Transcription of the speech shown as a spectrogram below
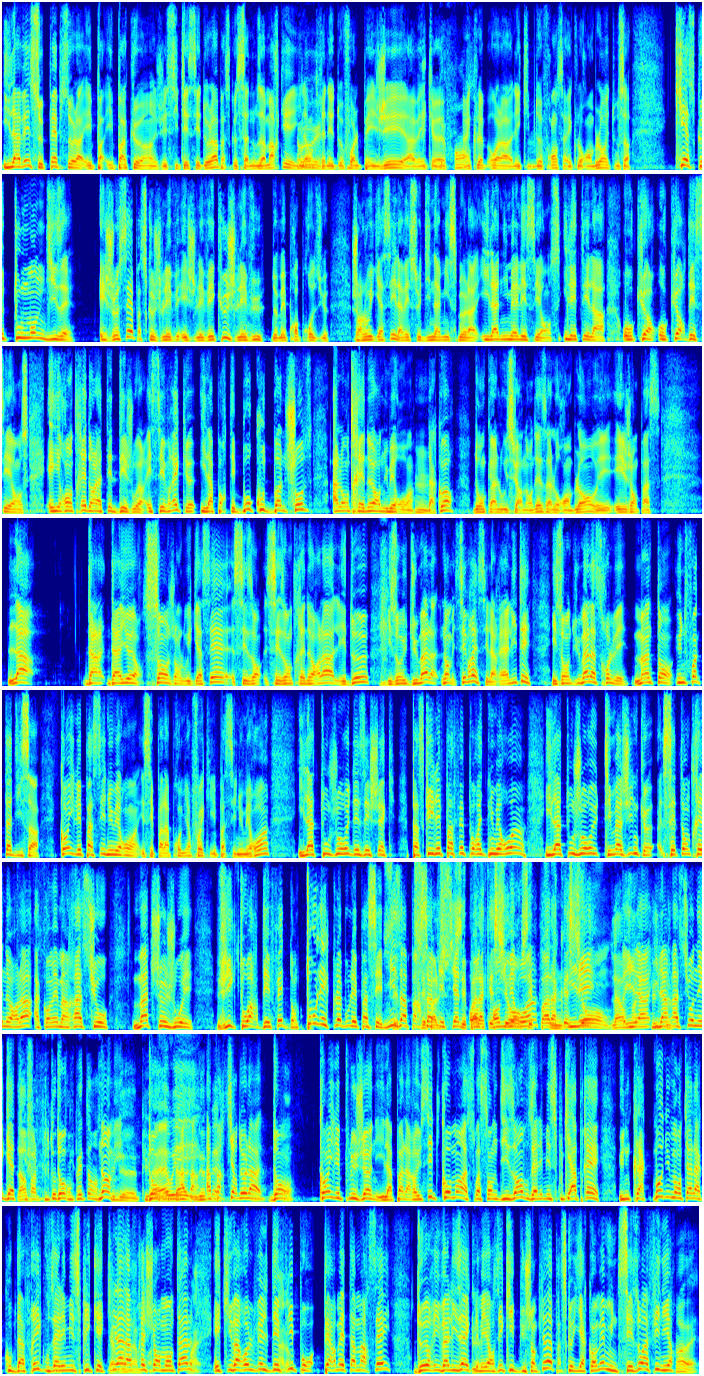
Il avait ce peps-là, et pas, et pas que. hein. J'ai cité ces deux-là parce que ça nous a marqué. Il Oui, a oui. entraîné deux fois le PSG avec L'équipe de euh, France. un club, voilà, l'équipe de France avec Laurent Blanc et tout ça. Qu'est-ce que tout le monde disait? Et je sais parce que je l'ai je l'ai vécu, je l'ai vu de mes propres yeux. Jean-Louis Gasset, il avait ce dynamisme-là. Il animait les séances. Il était là, au cœur, au cœur des séances. Et il rentrait dans la tête des joueurs. Et c'est vrai qu'il apportait beaucoup de bonnes choses à l'entraîneur numéro un. Hmm. D'accord? Donc à Luis Fernandez, à Laurent Blanc et, et j'en passe. Là, D'ailleurs, sans Jean-Louis Gasset, ces, en- ces entraîneurs-là, les deux, ils ont eu du mal. à- Non, mais c'est vrai, c'est la réalité. Ils ont eu du mal à se relever. Maintenant, une fois que tu as dit ça, quand il est passé numéro un, et c'est pas la première fois qu'il est passé numéro un, il a toujours eu des échecs. Parce qu'il n'est pas fait pour être numéro un. Il a toujours eu. T'imagines que cet entraîneur-là a quand même un ratio match joué, victoire, défaite dans tous les clubs où il est passé, mis à part Saint-Etienne. C'est pas la question. C'est pas la il est- question. Là, il a, il a un ratio négatif. Là, on parle plutôt Donc, de compétences. non, plus mais- de, plus donc, de- de- à. Partir de là, dans, Bon. quand il est plus jeune, il n'a pas la réussite. Comment à 70 ans, vous allez m'expliquer après une claque monumentale à Coupe d'Afrique, vous allez m'expliquer qu'il a la fraîcheur mentale Ouais. et qui va relever le défi Alors. pour permettre à Marseille de rivaliser avec Le- les meilleures équipes du championnat parce qu'il y a quand même une saison à finir. Ouais, ouais.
